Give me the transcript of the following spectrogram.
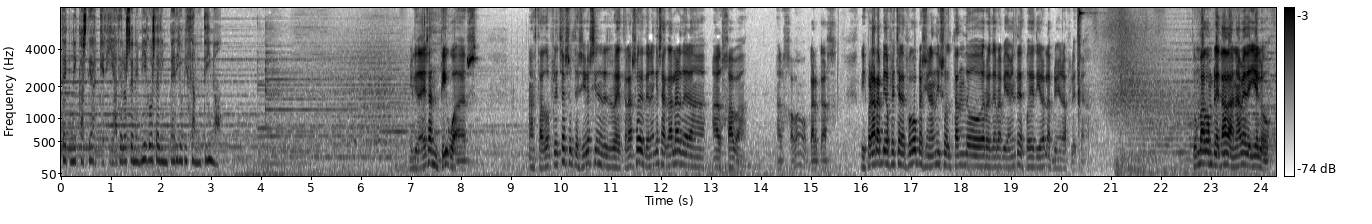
Técnicas de arquería de los enemigos del Imperio Bizantino. Habilidades antiguas. Hasta dos flechas sucesivas sin el retraso de tener que sacarlas de la aljaba. ¿Aljaba o carcaj? Dispara rápido flechas de fuego presionando y soltando RT rápidamente después de tirar la primera flecha. Tumba completada, nave de hielo.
